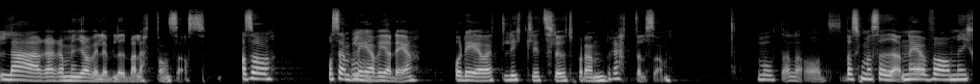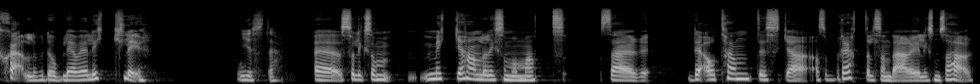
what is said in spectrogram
lärare men jag ville bli balettdansös. Alltså, och sen blev jag det. Och det är ett lyckligt slut på den berättelsen. Mot alla odds. Vad ska man säga? När jag var mig själv, då blev jag lycklig. Just det. Eh, Så liksom, mycket handlar liksom om att så här, det autentiska, alltså berättelsen där är liksom så här.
